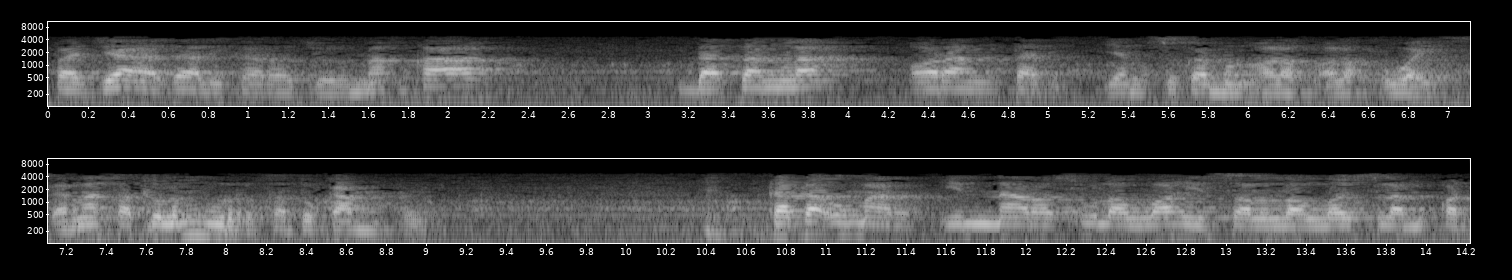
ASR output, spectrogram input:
Faja'a dzalika rajul, maka datanglah orang tadi yang suka mengolok-olok Uwais karena satu lembur satu kampung. Kata Umar, "Inna Rasulullah sallallahu alaihi wasallam qad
